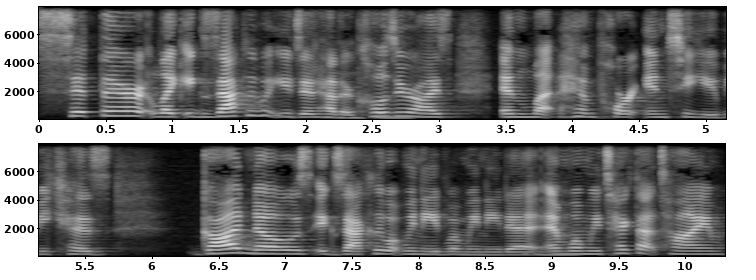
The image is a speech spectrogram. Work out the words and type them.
sit there like exactly what you did heather. Mm-hmm. Close your eyes and let him pour into you because god knows exactly what we need when we need it. And when we take that time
